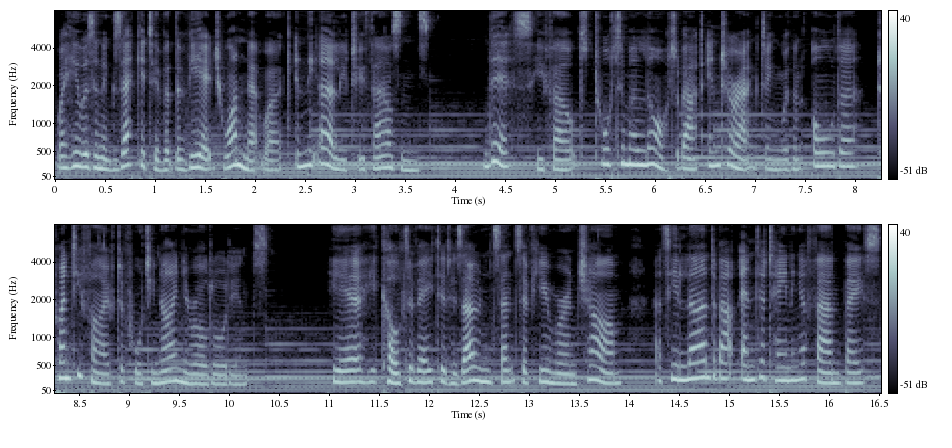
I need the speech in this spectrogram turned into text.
where he was an executive at the VH1 network in the early 2000s. This, he felt, taught him a lot about interacting with an older, 25 to 49 year old audience. Here he cultivated his own sense of humour and charm as he learned about entertaining a fan base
